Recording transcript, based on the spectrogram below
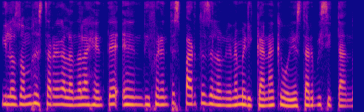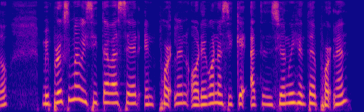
y los vamos a estar regalando a la gente en diferentes partes de la Unión Americana que voy a estar visitando. Mi próxima visita va a ser en Portland, Oregon, así que atención mi gente de Portland.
